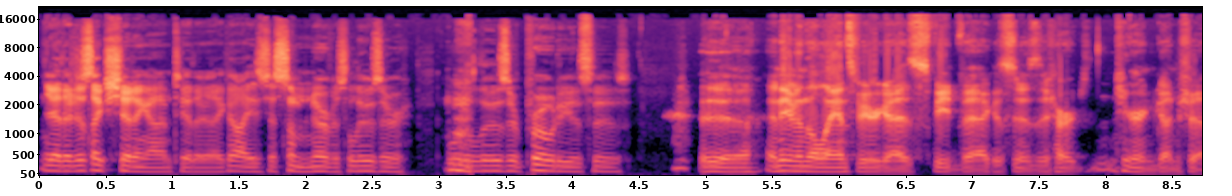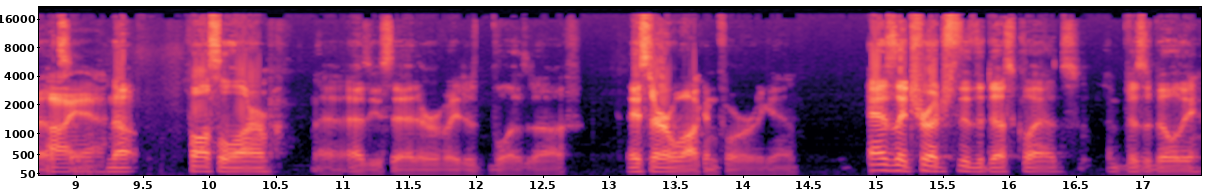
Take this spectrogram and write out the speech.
Yeah, they're just like shitting on him too. They're like, "Oh, he's just some nervous loser. What a loser Proteus is." Yeah, and even the land speeder guys speed back as soon as they start hearing gunshots. Oh, yeah. No, false alarm. Uh, as you said, everybody just blows it off. They start walking forward again. As they trudge through the dust clouds, visibility,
